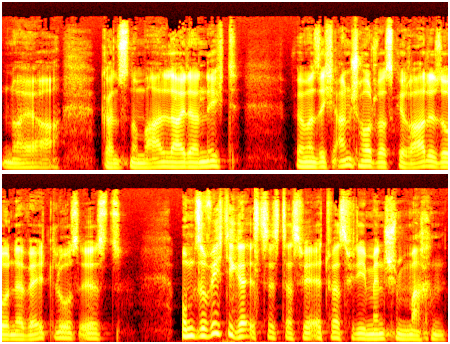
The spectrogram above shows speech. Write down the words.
Naja, ganz normal leider nicht. Wenn man sich anschaut, was gerade so in der Welt los ist. Umso wichtiger ist es, dass wir etwas für die Menschen machen.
